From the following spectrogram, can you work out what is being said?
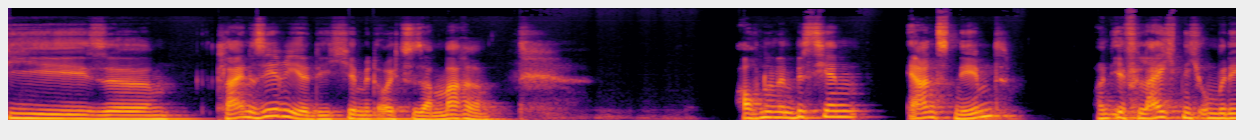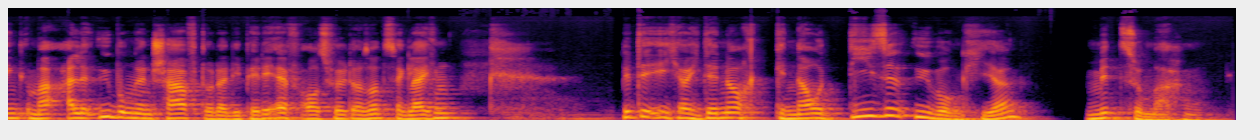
diese kleine Serie, die ich hier mit euch zusammen mache, auch nur ein bisschen ernst nehmt und ihr vielleicht nicht unbedingt immer alle Übungen schafft oder die PDF ausfüllt oder sonst dergleichen, bitte ich euch dennoch genau diese Übung hier mitzumachen.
